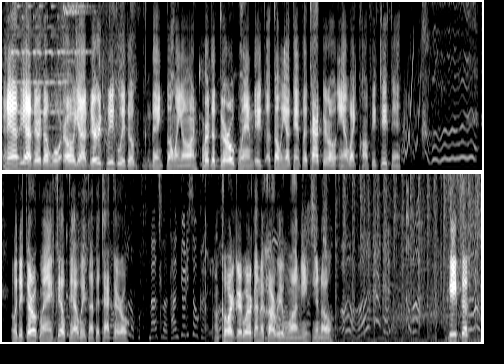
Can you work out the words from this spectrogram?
And yeah, there's a war. Oh yeah, there's basically the thing going on where the girl Gwen is going against the cat girl and like competition. With the girl Gwen is still killing the cat girl. Of course, they're working the career money, you know. She's a,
